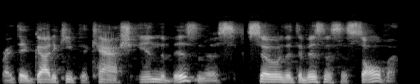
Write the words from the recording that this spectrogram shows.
right? They've got to keep the cash in the business so that the business is solvent,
